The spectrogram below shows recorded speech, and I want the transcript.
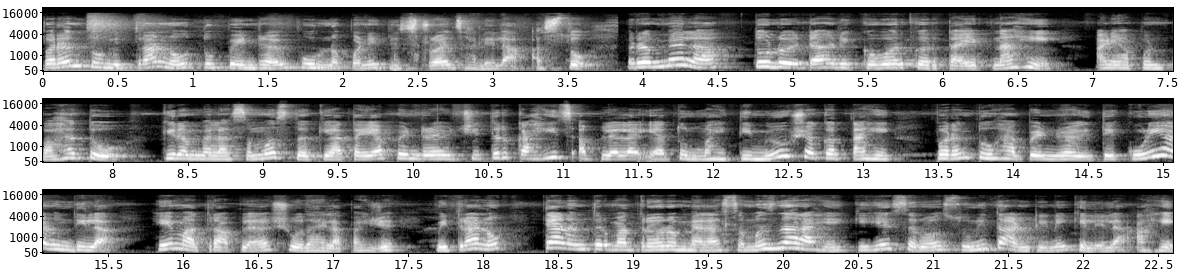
परंतु मित्रांनो तो पेनड्राईव्ह पूर्णपणे डिस्ट्रॉय झालेला असतो. रम्याला तो डेटा रिकवर करता येत नाही. आणि आपण पाहतो की रम्याला समजतं की आता या पेनड्राईव्हची तर काहीच आपल्याला यातून माहिती मिळू शकत नाही. परंतु हा पेनड्राईव्ह इथे कोणी आणून दिला हे मात्र आपल्याला शोधायला पाहिजे. मित्रांनो त्यानंतर मात्र रम्याला समजणार आहे की हे सर्व सुनीता आंटीने केलेलं आहे.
